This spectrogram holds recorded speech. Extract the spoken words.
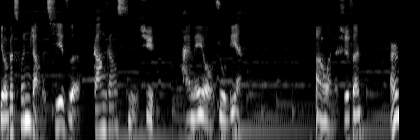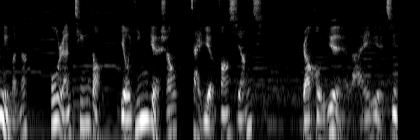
有个村长的妻子刚刚死去，还没有入殓。傍晚的时分，儿女们呢，忽然听到有音乐声在远方响起，然后越来越近。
